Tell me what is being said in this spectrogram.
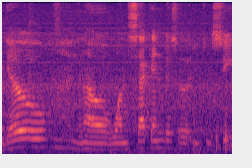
We go. know, one second so that you can see.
